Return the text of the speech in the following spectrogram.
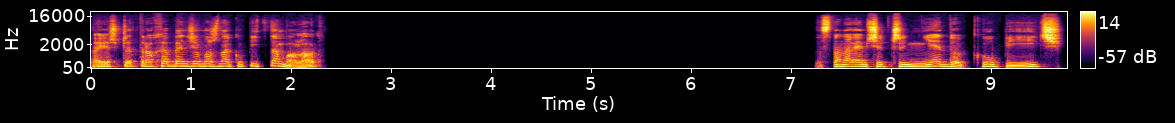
To jeszcze trochę będzie można kupić samolot. Zastanawiam się, czy nie dokupić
